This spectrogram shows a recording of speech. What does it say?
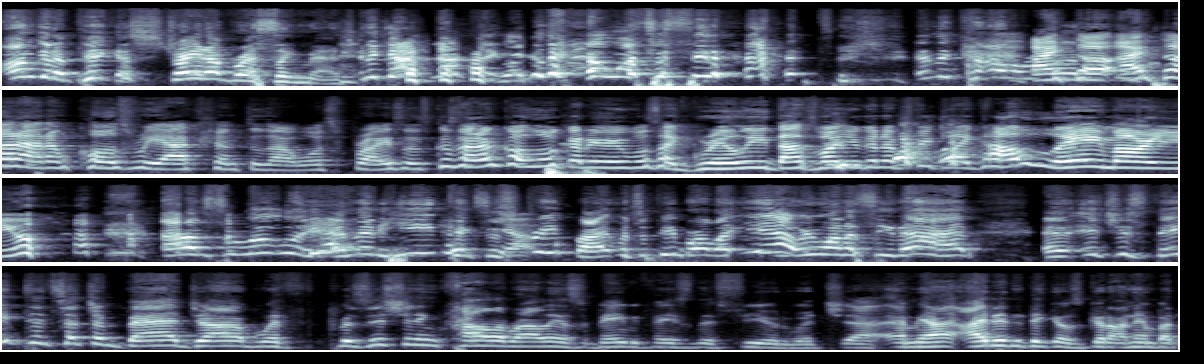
I'm gonna pick a straight up wrestling match, and he got nothing. like, who the hell wants to see that? And then Kyle. I thought I thought Adam Cole's reaction to that was priceless because Adam Cole looked at him and was like, "Really? That's what you're gonna pick? Like, how lame are you?" Absolutely. And then he picks a yeah. street fight, which the people are like, "Yeah, we want to see that." And it's just they did such a bad job with positioning Kyle O'Reilly as a babyface of this feud. Which uh, I mean, I, I, didn't think it was good on him, but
